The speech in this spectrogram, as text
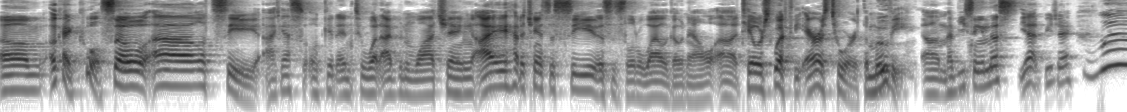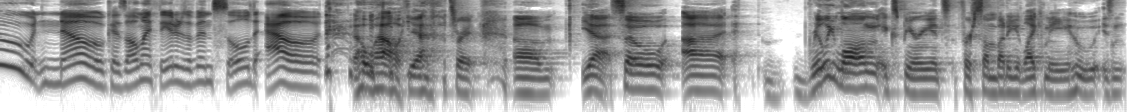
um okay cool. So uh let's see. I guess we'll get into what i've been watching. I had a chance to see this is a little while ago now uh taylor swift the eras tour the movie. Um have you seen this yet bj woo no because all my theaters have been sold out. Oh wow. Yeah that's right. Um yeah so uh really long experience for somebody like me who isn't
